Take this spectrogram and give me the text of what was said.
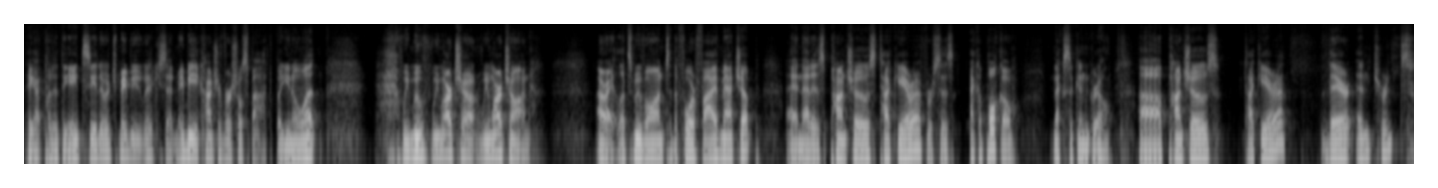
they got put at the eighth seed, which maybe, like you said, maybe a controversial spot. But you know what? We move. We march on. We march on. All right, let's move on to the four five matchup, and that is Pancho's Taqueria versus Acapulco Mexican Grill. Uh, Pancho's Taquera, their entrant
